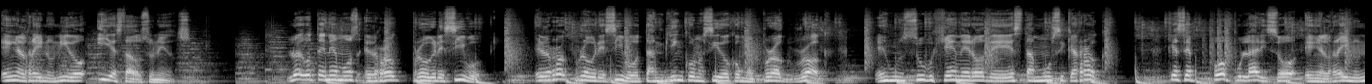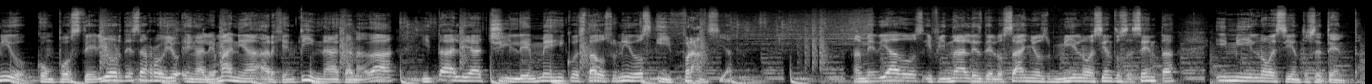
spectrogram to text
en el Reino Unido y Estados Unidos. Luego tenemos el rock progresivo. El rock progresivo, también conocido como prog rock, es un subgénero de esta música rock que se popularizó en el Reino Unido, con posterior desarrollo en Alemania, Argentina, Canadá, Italia, Chile, México, Estados Unidos y Francia. A mediados y finales de los años 1960 y 1970.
